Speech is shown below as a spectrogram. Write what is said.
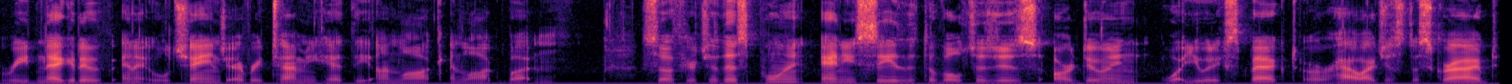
read negative, and it will change every time you hit the unlock and lock button. So if you're to this point and you see that the voltages are doing what you would expect or how I just described,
